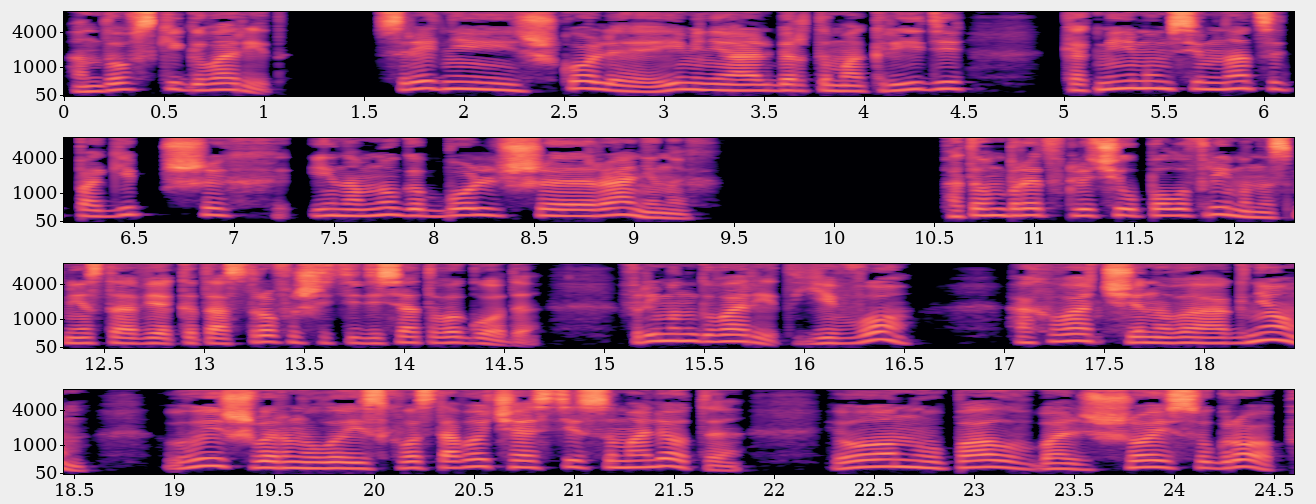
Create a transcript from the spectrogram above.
Андовский говорит, в средней школе имени Альберта Макриди как минимум 17 погибших и намного больше раненых. Потом Брэд включил Пола Фримана с места авиакатастрофы 60-го года. Фриман говорит, его охваченного огнем, вышвырнуло из хвостовой части самолета, и он упал в большой сугроб.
